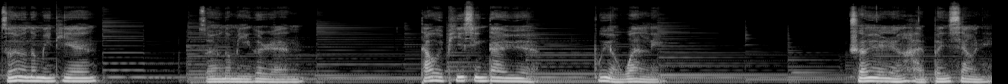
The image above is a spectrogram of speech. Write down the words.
总有那么一天，总有那么一个人，他会披星戴月，不远万里，穿越人海奔向你。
